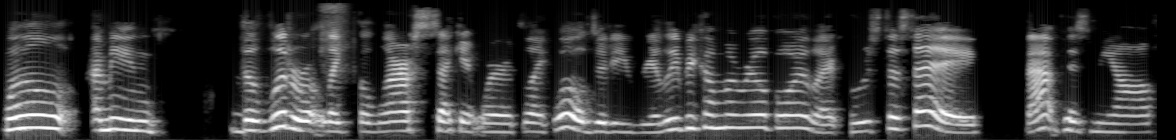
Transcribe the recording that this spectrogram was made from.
Well, I mean, the literal, like the last second where it's like, well, did he really become a real boy? Like, who's to say? That pissed me off.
